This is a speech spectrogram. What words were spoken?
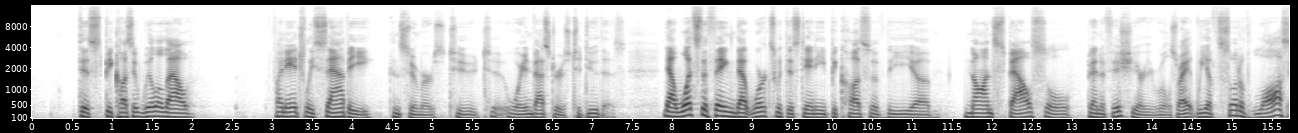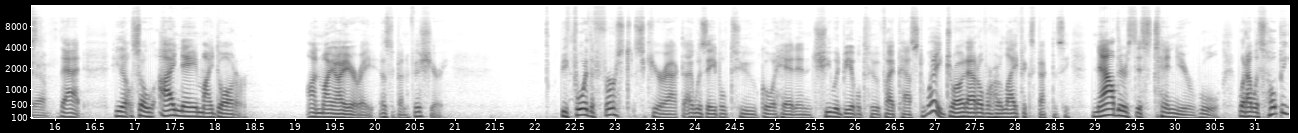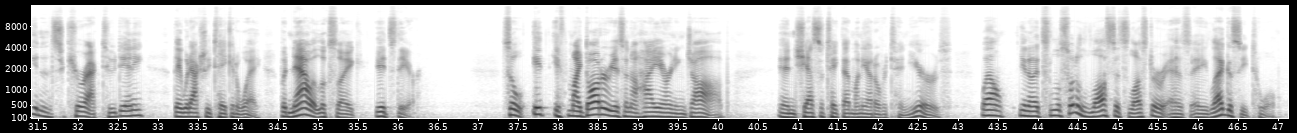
this because it will allow financially savvy consumers to, to or investors to do this. Now, what's the thing that works with this, Danny? Because of the uh, non-spousal beneficiary rules, right? We have sort of lost Yeah. that. You know, so I name my daughter on my IRA as a beneficiary. Before the first Secure Act, I was able to go ahead and she would be able to, if I passed away, draw it out over her life expectancy. Now there's this 10 year rule. What I was hoping in the Secure Act 2, Danny, they would actually take it away. But now it looks like it's there. So it, if my daughter is in a high earning job and she has to take that money out over 10 years, well, you know, it's sort of lost its luster as a legacy tool.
